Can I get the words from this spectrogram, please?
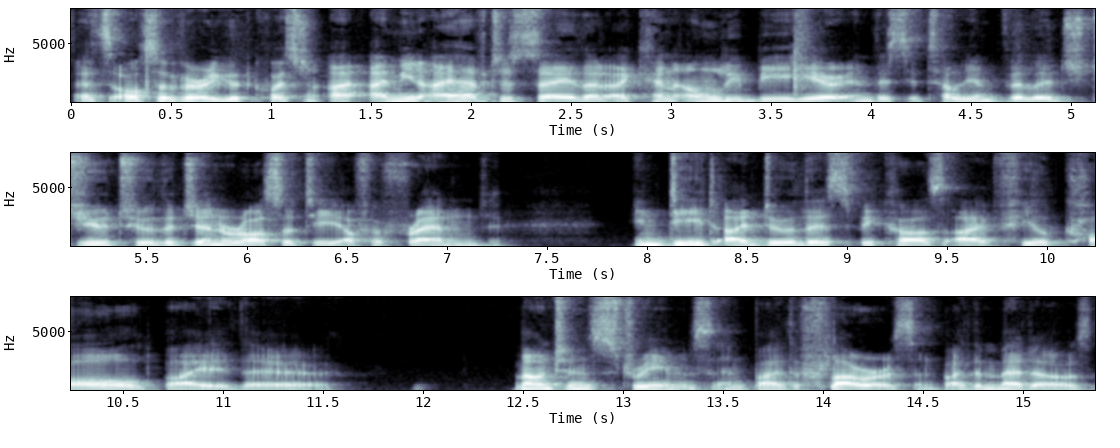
that's also a very good question. I, I mean, I have to say that I can only be here in this Italian village due to the generosity of a friend. Indeed, I do this because I feel called by the mountain streams and by the flowers and by the meadows.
